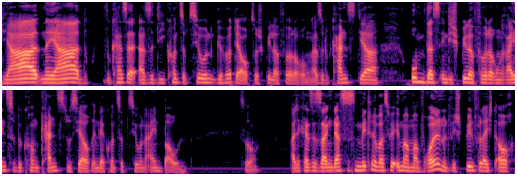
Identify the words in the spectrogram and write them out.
Ja, naja, du, du kannst ja, also die Konzeption gehört ja auch zur Spielerförderung. Also du kannst ja, um das in die Spielerförderung reinzubekommen, kannst du es ja auch in der Konzeption einbauen. So. Also kannst du sagen, das ist ein Mittel, was wir immer mal wollen und wir spielen vielleicht auch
